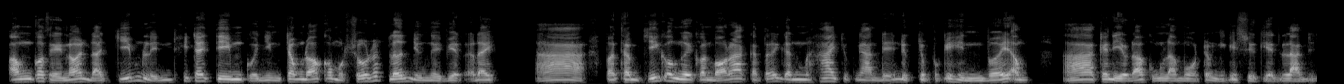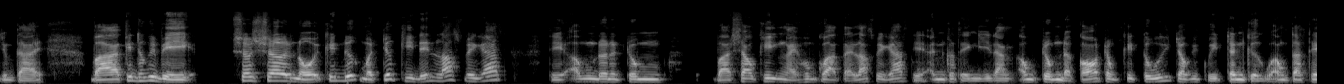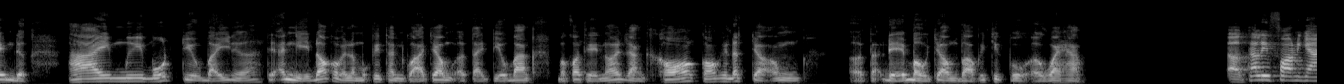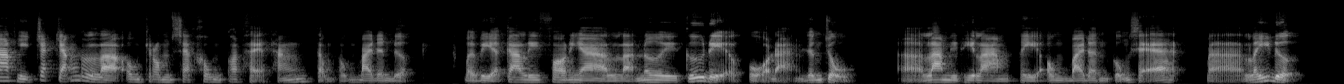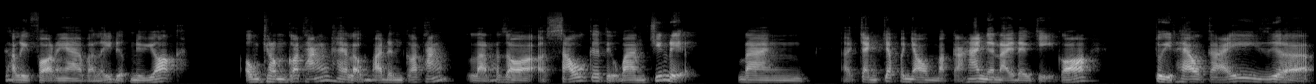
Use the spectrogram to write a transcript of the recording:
Ông có thể nói đã chiếm lĩnh cái trái tim của những trong đó có một số rất lớn những người Việt ở đây. À và thậm chí có người còn bỏ ra cả tới gần hai chục ngàn để được chụp một cái hình với ông à, cái điều đó cũng là một trong những cái sự kiện làm cho chúng ta ấy. và kính thưa quý vị sơ sơ nổi cái nước mà trước khi đến Las Vegas thì ông Donald Trump và sau khi ngày hôm qua tại Las Vegas thì anh có thể nghĩ rằng ông Trump đã có trong cái túi cho cái quỹ tranh cử của ông ta thêm được 21 triệu 7 nữa thì anh nghĩ đó có phải là một cái thành quả cho ông ở tại tiểu bang mà có thể nói rằng khó có cái đất cho ông ở để bầu cho ông vào cái chức vụ ở White House ở California thì chắc chắn là ông Trump sẽ không có thể thắng tổng thống Biden được bởi vì ở California là nơi cứ địa của đảng Dân Chủ. À, làm gì thì làm thì ông Biden cũng sẽ à, lấy được California và lấy được New York. Ông Trump có thắng hay là ông Biden có thắng là nó do ở sáu cái tiểu bang chiến địa đang à, tranh chấp với nhau mà cả hai người này đều chỉ có tùy theo cái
